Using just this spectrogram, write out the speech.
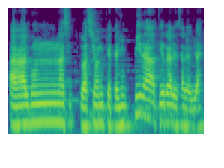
alguna situación que te impida a ti realizar el viaje,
